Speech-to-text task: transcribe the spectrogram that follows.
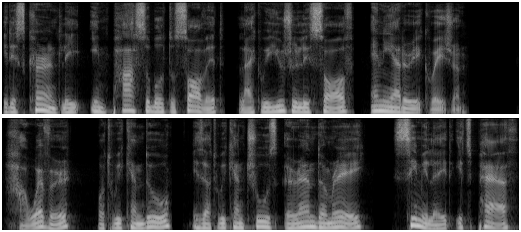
it is currently impossible to solve it like we usually solve any other equation. However, what we can do is that we can choose a random ray, simulate its path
